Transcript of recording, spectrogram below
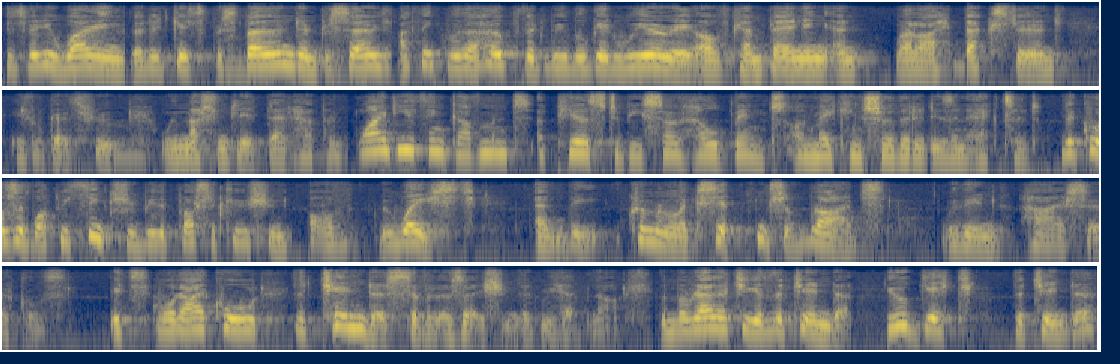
It's very worrying that it gets postponed and postponed. I think with the hope that we will get weary of campaigning and while our back's turned, it will go through. We mustn't let that happen. Why do you think government appears to be so hell-bent on making sure that it is enacted? Because of what we think should be the prosecution of the waste and the criminal acceptance of bribes within higher circles. It's what I call the tender civilization that we have now, the morality of the tender. You get the tender,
